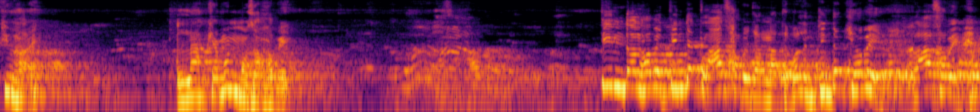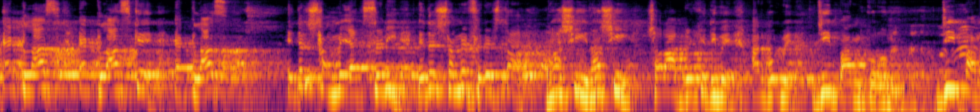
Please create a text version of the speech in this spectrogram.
কি ভাই? আল্লাহ কেমন মজা হবে? তিন দল হবে, তিনটা ক্লাস হবে জান্নাতে। বলেন, তিনটা কি হবে? ক্লাস হবে। এক ক্লাস এক ক্লাসকে এক ক্লাস এদের সামনে এক শ্রেণি, এদের সামনে ফেরেশতা। রাশি রাশি শরাব রেখে দিবে আর বলবে, জি পান করুন, জি পান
